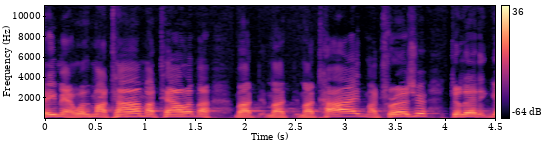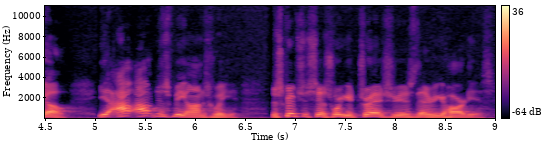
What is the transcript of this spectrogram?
Amen. Whether my time, my talent, my, my, my, my tithe, my treasure, to let it go. Yeah, I'll, I'll just be honest with you. The scripture says where your treasure is, there your heart is.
